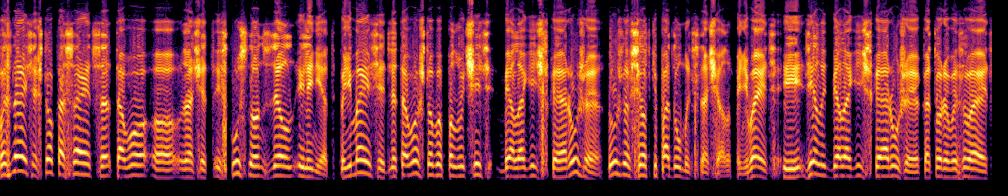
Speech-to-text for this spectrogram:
Вы знаете, что касается того, э, значит, искусно он сделан или нет. Понимаете, для того, чтобы получить биологическое оружие, нужно все-таки подумать сначала, понимаете? И делать биологическое оружие, которое вызывает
